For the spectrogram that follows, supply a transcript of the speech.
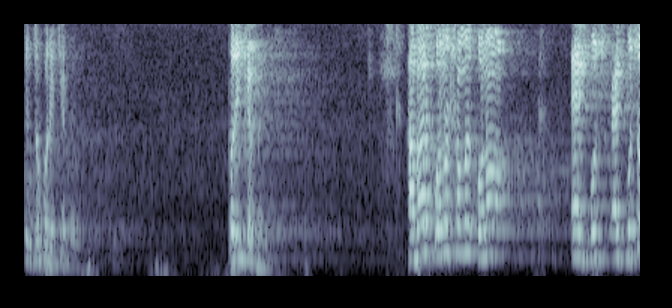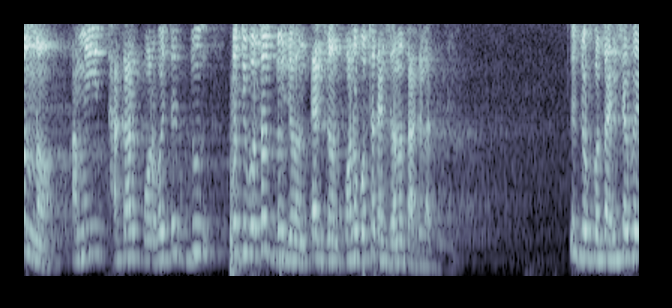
কিন্তু পরীক্ষা পেল। পরীক্ষা পেল। আবার কোনো সময়, কোনো এক বছর এক বছর ন, আমি থাকার পর হইতে দু, প্রতি বছর দুজন একজন, কোনো বছর একজনও দাখিলা দেয় নাই। যোগ্যতা হিসেবে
